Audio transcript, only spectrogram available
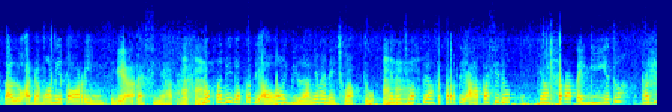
lalu ada monitoring sehingga Iya. kita siap. Mm-mm. Dok, tadi dokter di awal bilangnya manage waktu. Manage Mhm. waktu yang seperti apa sih dok? Yang strategi itu tadi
